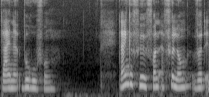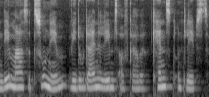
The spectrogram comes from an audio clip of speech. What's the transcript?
deine Berufung. Dein Gefühl von Erfüllung wird in dem Maße zunehmen, wie du deine Lebensaufgabe kennst und lebst.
